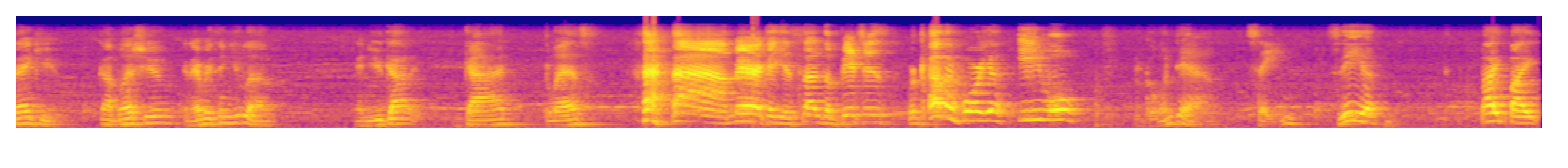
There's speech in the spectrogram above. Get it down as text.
Thank you. God bless you and everything you love. And you got it. God bless. Ha ha! America, you sons of bitches. We're coming for you. Evil. You're going down. Satan. See ya. Bye bye.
